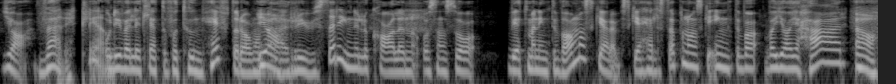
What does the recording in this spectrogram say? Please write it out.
Ja, Verkligen. och det är väldigt lätt att få tunghäfta då om man Ja. bara rusar in i lokalen och sen så vet man inte vad man ska göra. Ska jag hälsa på någon? Ska jag inte? Vad, vad gör jag här? ja.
